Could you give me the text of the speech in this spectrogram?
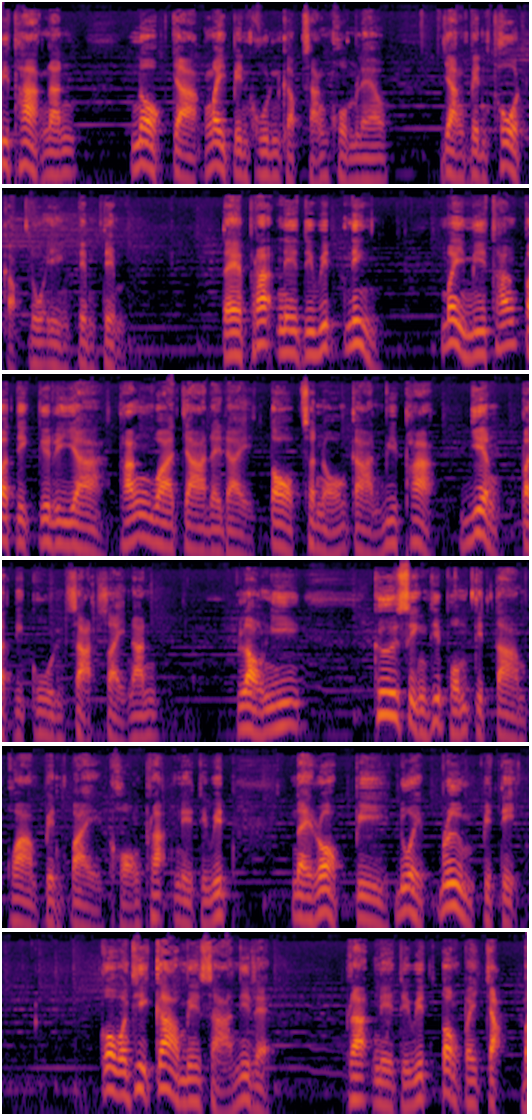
วิพากษ์นั้นนอกจากไม่เป็นคุณกับสังคมแล้ว ยังเป็นโทษกับตัวเองเต็มๆ แต่พระเนติวิทย์นิ่ง ไม่มีทั้งปฏิกิริยาทั้งวาจาใด ๆ ตอบสนองการวิพากษ์เยี่ยงปฏิกูลศาสตร์ใส่นั้น เหล่านี้คือสิ่งที่ผมติดตามความเป็นไปของพระเนติวิทย์ในรอบปีด้วยปลื้มปิติ ก็วันที่ 9 เมษายนนี่แหละ พระเนติวิทย์ต้องไปจับใบ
